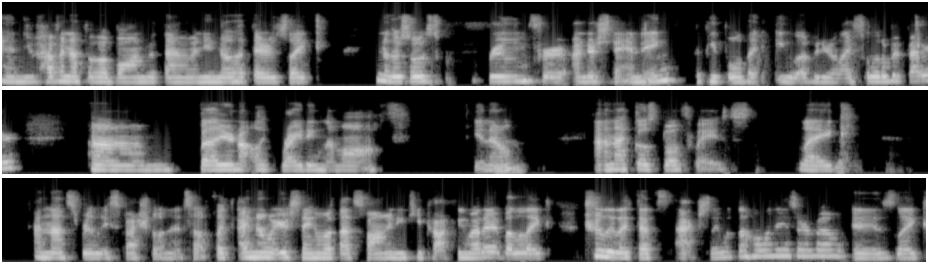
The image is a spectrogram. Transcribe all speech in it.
and you have enough of a bond with them and you know that there's like, you know, there's always room for understanding the people that you love in your life a little bit better. Um, but you're not like writing them off, you know? Mhm. And that goes both ways. Like and that's really special in itself. Like I know what you're saying about that song and you keep talking about it, but like truly like that's actually what the holidays are about is like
